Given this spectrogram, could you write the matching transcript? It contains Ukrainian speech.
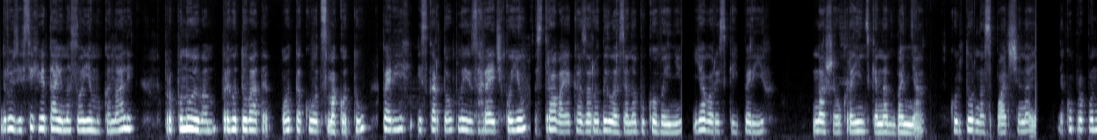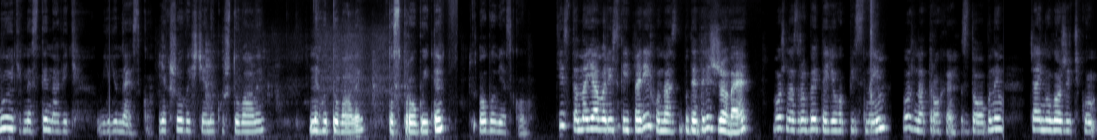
Друзі, всіх вітаю на своєму каналі. Пропоную вам приготувати отаку от смакоту. Пиріг із картоплею, з гречкою. Страва, яка зародилася на Буковині. Явориський пиріг, наше українське надбання, культурна спадщина, яку пропонують внести навіть в ЮНЕСКО. Якщо ви ще не куштували, не готували, то спробуйте обов'язково. Тісто на яворівський пиріг у нас буде дріжджове. Можна зробити його пісним, можна трохи здобним. Чайну ложечку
